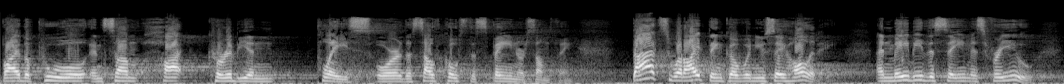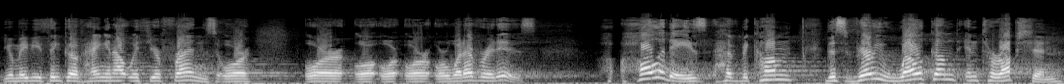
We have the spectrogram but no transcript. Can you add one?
by the pool in some hot Caribbean place or the south coast of Spain or something. That's what I think of when you say holiday. And maybe the same is for you. You know, maybe you think of hanging out with your friends or, or, or, or, or, or whatever it is. holidays have become this very welcomed interruption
